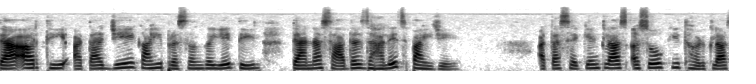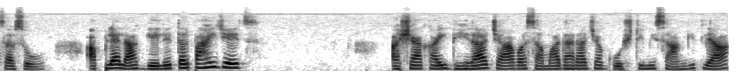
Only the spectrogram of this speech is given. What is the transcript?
त्या अर्थी आता जे काही प्रसंग येतील त्यांना सादर झालेच पाहिजे. आता सेकंड क्लास असो की थर्ड क्लास असो आपल्याला गेले तर पाहिजेच. अशा काही धीराच्या व समाधानाच्या गोष्टी मी सांगितल्या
